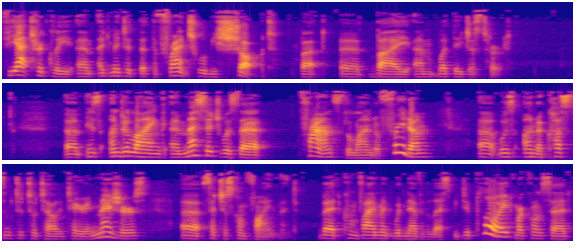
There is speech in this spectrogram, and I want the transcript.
theatrically um, admitted that the French will be shocked but, uh, by um, what they just heard. Um, his underlying uh, message was that France, the land of freedom, uh, was unaccustomed to totalitarian measures uh, such as confinement. But confinement would nevertheless be deployed, Macron said,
